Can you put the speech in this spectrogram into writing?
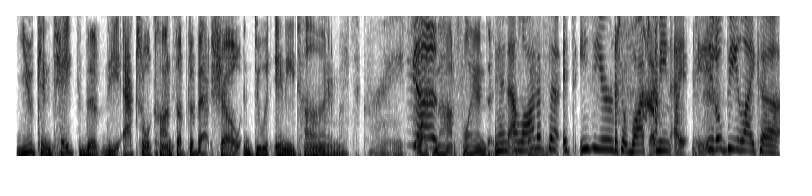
You can take the the actual concept of that show and do it anytime. It's great. Yes. Like Knots Landing. And a Just lot of saying. them, it's easier to watch. I mean, it- it'll be like a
